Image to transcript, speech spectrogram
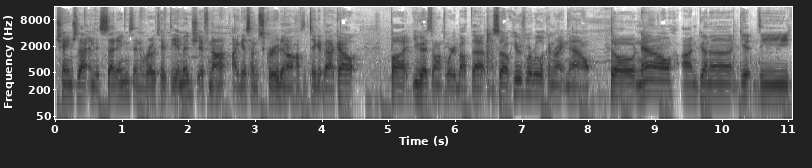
change that in the settings and rotate the image. If not, I guess I'm screwed and I'll have to take it back out but you guys don't have to worry about that. So here's where we're looking right now. So now I'm gonna get the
